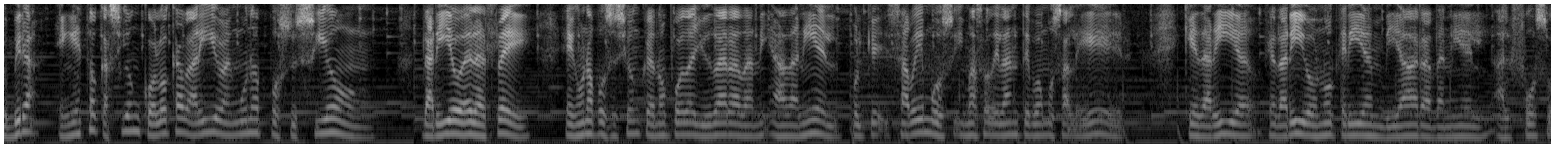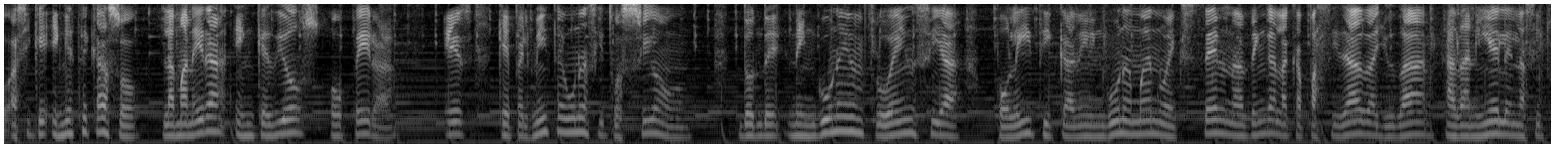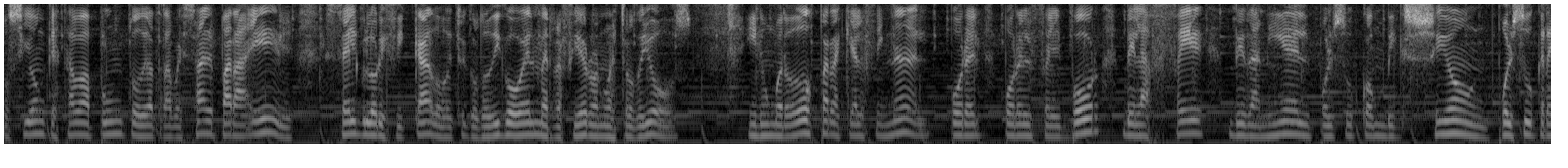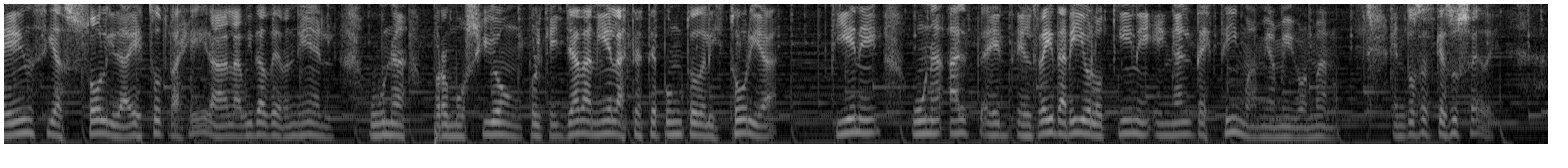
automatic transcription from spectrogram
Pues mira, en esta ocasión coloca a Darío en una posición, Darío era el rey, en una posición que no puede ayudar a, Daniel, porque sabemos y más adelante vamos a leer que Darío, que Darío no quería enviar a Daniel al foso. Así que en este caso, la manera en que Dios opera es que permite una situación donde ninguna influencia política ni ninguna mano externa tenga la capacidad de ayudar a Daniel en la situación que estaba a punto de atravesar para él ser glorificado. Cuando digo él me refiero a nuestro Dios. Y número dos, para que al final, por el, por el fervor de la fe de Daniel, por su convicción, por su creencia sólida, esto trajera a la vida de Daniel una promoción, porque ya Daniel hasta este punto de la historia tiene una alta, el, rey Darío lo tiene en alta estima, mi amigo hermano. Entonces, ¿qué sucede?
